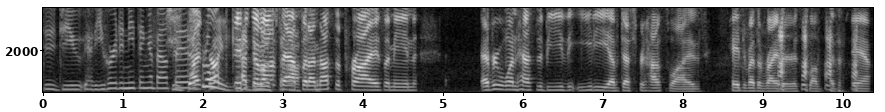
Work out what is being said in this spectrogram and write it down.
did you have you heard anything about She's this? def- I've Definitely not kidding had the about most that, but I'm not surprised. I mean, everyone has to be the Edie of Desperate Housewives, hated by the writers, loved by the fans.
